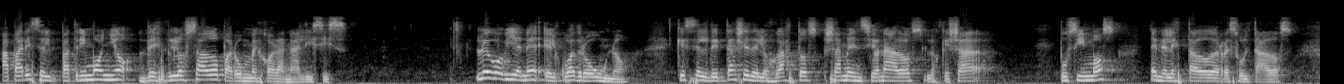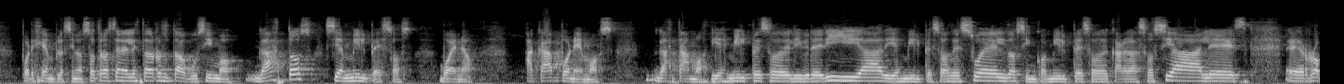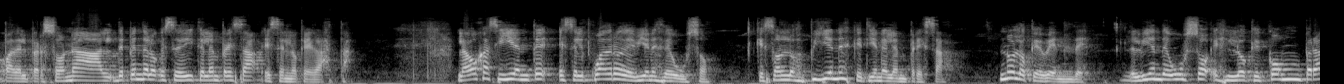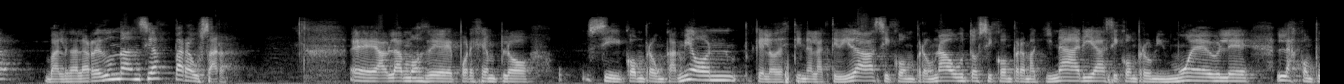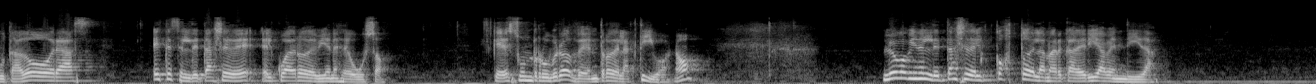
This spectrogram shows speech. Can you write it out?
Aparece el patrimonio desglosado para un mejor análisis. Luego viene el cuadro 1, que es el detalle de los gastos ya mencionados, los que ya pusimos en el estado de resultados. Por ejemplo, si nosotros en el estado de resultados pusimos gastos 100 mil pesos, bueno, Acá ponemos, gastamos 10 mil pesos de librería, 10 mil pesos de sueldo, 5 mil pesos de cargas sociales, eh, ropa del personal, depende de lo que se dedique la empresa, es en lo que gasta. La hoja siguiente es el cuadro de bienes de uso, que son los bienes que tiene la empresa, no lo que vende. El bien de uso es lo que compra, valga la redundancia, para usar. Eh, hablamos de, por ejemplo, si compra un camión que lo destina a la actividad, si compra un auto, si compra maquinaria, si compra un inmueble, las computadoras. Este es el detalle del cuadro de bienes de uso, que es un rubro dentro del activo, ¿no? Luego viene el detalle del costo de la mercadería vendida.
